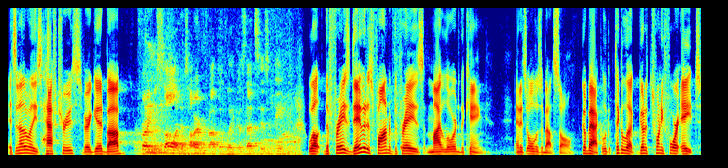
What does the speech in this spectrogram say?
It's another one of these half truths. Very good, Bob. Referring to Saul in his heart, probably, because that's his king. Well, the phrase, David is fond of the phrase, my Lord the king, and it's always about Saul. Go back, look, take a look. Go to 24 8.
